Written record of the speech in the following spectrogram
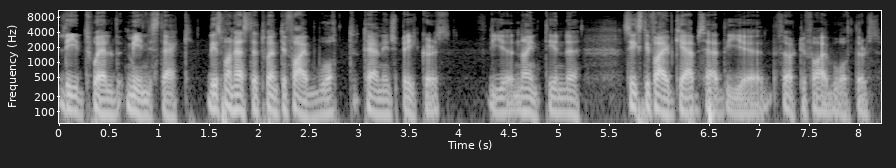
Lead 12 mini stack. This one has the 25 watt 10 inch speakers. The uh, 1965 cabs had the uh, 35 watters.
